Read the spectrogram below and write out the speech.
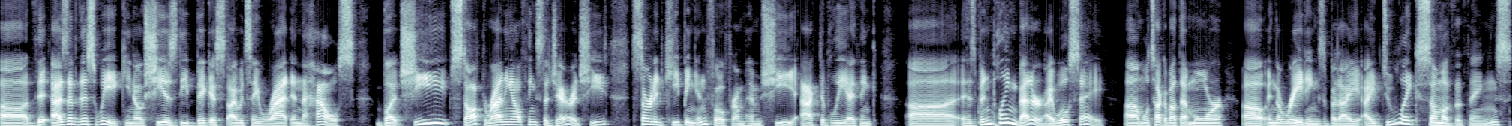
uh, th- as of this week, you know, she is the biggest, I would say, rat in the house. But she stopped ratting out things to Jared. She started keeping info from him. She actively, I think, uh, has been playing better. I will say. Um, we'll talk about that more uh, in the ratings, but I I do like some of the things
